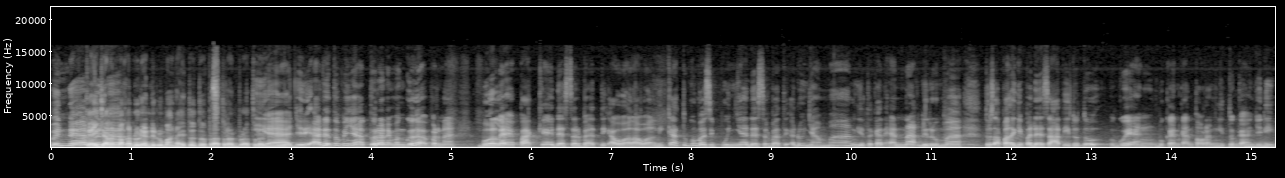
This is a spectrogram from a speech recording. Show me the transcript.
Bener. kayak jangan bener. makan durian di rumah nah itu tuh peraturan-peraturan Iya, gue jadi ada tuh penyaturan emang gue nggak pernah boleh pakai dasar batik. Awal-awal nikah tuh gue masih punya dasar batik. Aduh nyaman gitu kan, enak di rumah. Terus apalagi pada saat itu tuh gue yang bukan kantoran gitu kan. Jadi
